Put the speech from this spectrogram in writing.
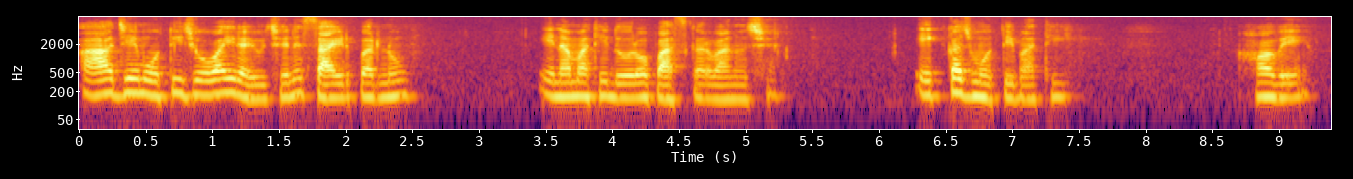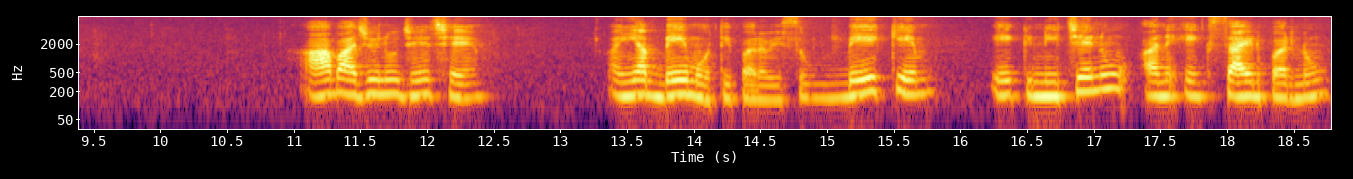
આ જે મોતી જોવાઈ રહ્યું છે ને સાઈડ પરનું, એનામાંથી દોરો પાસ કરવાનો છે. એક જ મોતીમાંથી. હવે આ બાજુનું જે છે અહીંયા બે મોતી પરવીશું. બે કેમ? એક નીચેનું અને એક સાઈડ પરનું.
